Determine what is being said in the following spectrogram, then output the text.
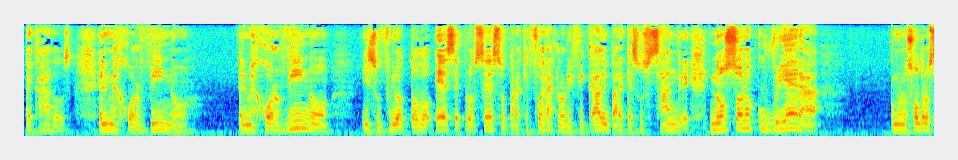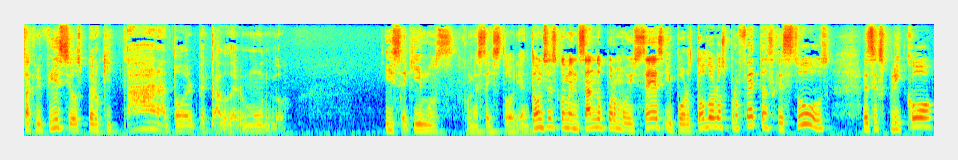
pecados. El mejor vino, el mejor vino y sufrió todo ese proceso para que fuera glorificado y para que su sangre no solo cubriera como los otros sacrificios, pero quitara todo el pecado del mundo. Y seguimos con esta historia. Entonces, comenzando por Moisés y por todos los profetas, Jesús les explicó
